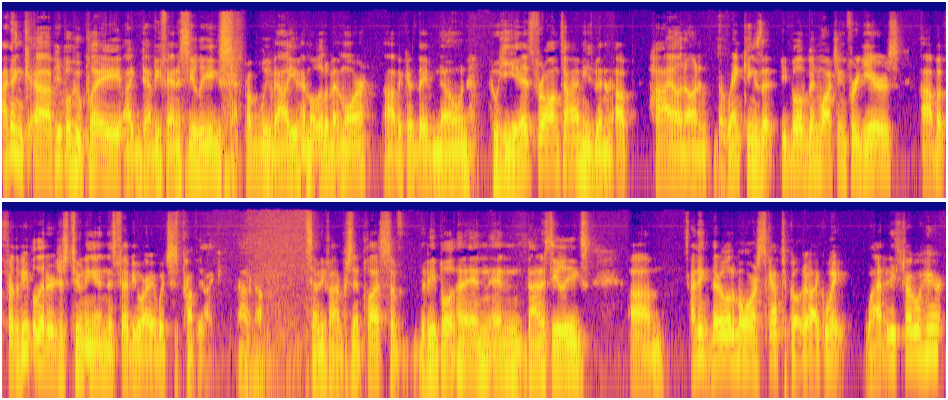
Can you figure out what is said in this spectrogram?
I think uh, people who play like Devy fantasy leagues probably value him a little bit more uh, because they've known who he is for a long time. He's been up high on, on the rankings that people have been watching for years. Uh, but for the people that are just tuning in this February, which is probably like, I don't know, 75% plus of the people in, in dynasty leagues, um, I think they're a little bit more skeptical. They're like, wait, why did he struggle here?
